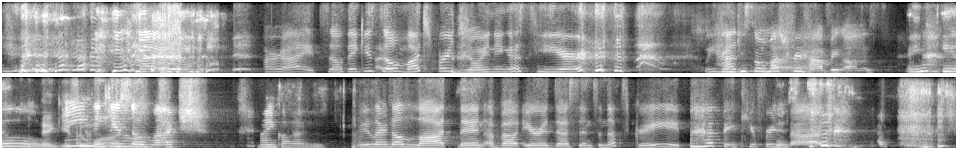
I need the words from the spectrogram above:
All right. So thank you so much for joining us here. we had Thank you so much for having us. Thank you. Thank you so Thank much. you so much. My God. We learned a lot then about iridescence, and that's great. Thank you for that.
